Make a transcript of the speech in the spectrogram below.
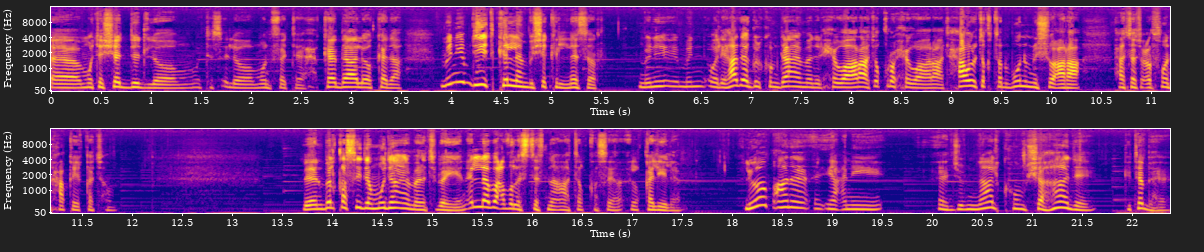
آه، متشدد لو. لو منفتح كذا لو كذا من يبدي يتكلم بشكل نثر من من ولهذا أقول لكم دائما الحوارات اقروا حوارات حاولوا تقتربون من الشعراء حتى تعرفون حقيقتهم لأن بالقصيدة مو دائما تبين إلا بعض الاستثناءات القصيرة القليلة. اليوم أنا يعني جبنا لكم شهادة كتبها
